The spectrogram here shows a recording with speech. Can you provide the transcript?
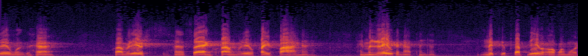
เร็วเหมือนกับความเร็วแสงความเร็วไฟฟ้านะให้มันเร็วขนาดนั้นนึกแป๊บเดียวออกมาหมด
